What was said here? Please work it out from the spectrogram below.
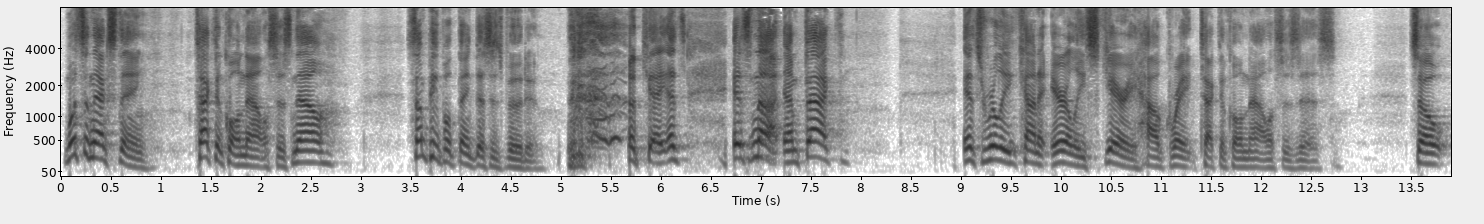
what's the next thing? Technical analysis. Now, some people think this is voodoo. okay, it's, it's not. In fact, it's really kind of eerily scary how great technical analysis is. So,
